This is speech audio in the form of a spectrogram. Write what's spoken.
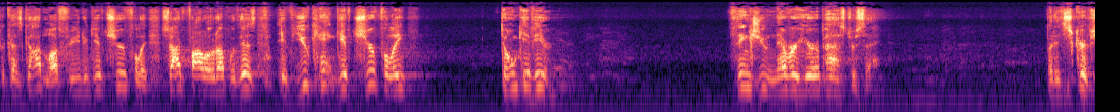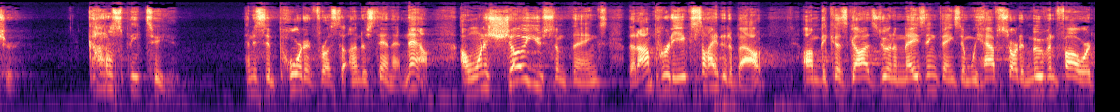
because God loves for you to give cheerfully. So I'd follow it up with this. If you can't give cheerfully, don't give here. Things you never hear a pastor say. But it's scripture. God will speak to you. And it's important for us to understand that. Now, I want to show you some things that I'm pretty excited about um, because God's doing amazing things and we have started moving forward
